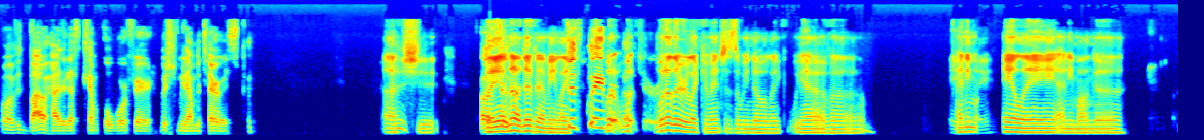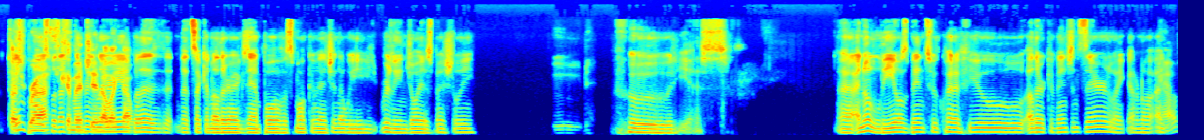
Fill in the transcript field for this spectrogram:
Well, if it's biohazard, that's chemical warfare, which means I'm a terrorist. Oh shit. Uh, But yeah, dis- no, definitely. I mean, like, what I'm not a what what other like conventions do we know? Like, we have uh Anim- ALA. ALA, Animanga, touch Impulse, grass but that's convention? different I like area, that one. but that- that's like another example of a small convention that we really enjoy, especially. Food. Food, yes. Uh, I know Leo's been to quite a few other conventions there. Like I don't know, I I have.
